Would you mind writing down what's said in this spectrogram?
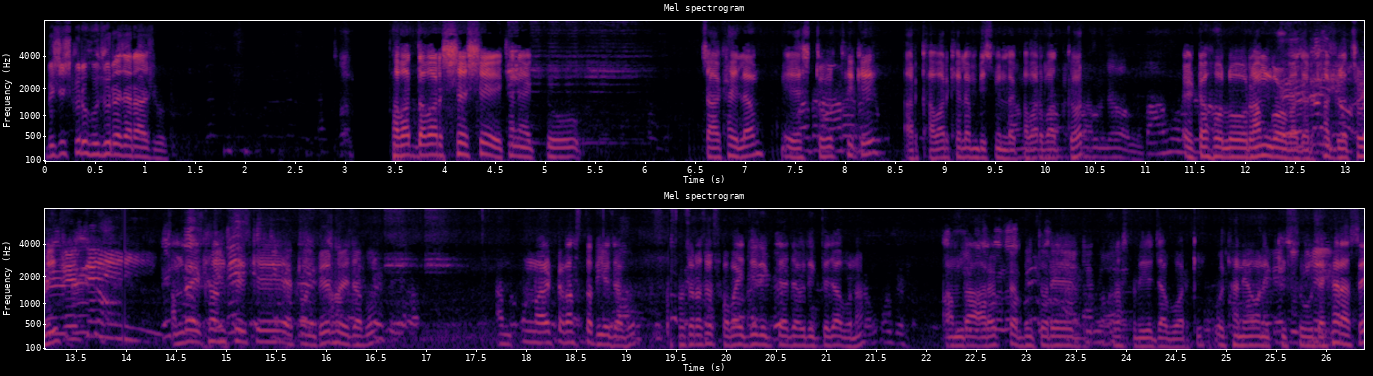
বিশেষ করে হুজুরা যারা আসবে। খাবার দাবার শেষে এখানে একটু চা খাইলাম এই স্টোর থেকে, আর খাবার খেলাম, বিসমিল্লাহ, খাবার বাদ ঘর। এটা হলো রামগড় বাজার, খাগড়াছড়ি। আমরা এখান থেকে এখন বের হয়ে যাব। অন্য আরেকটা রাস্তা দিয়ে যাব। সচরাচর সবাই যে দিক দিয়ে যায়, ওই দিক দিয়ে যাব না। আমরা আরেকটা ভিতরে রাস্তা দিয়ে যাব আর কি। ওইখানে অনেক কিছু দেখার আছে।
